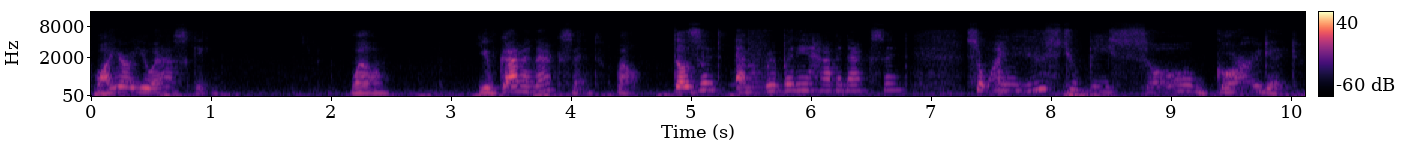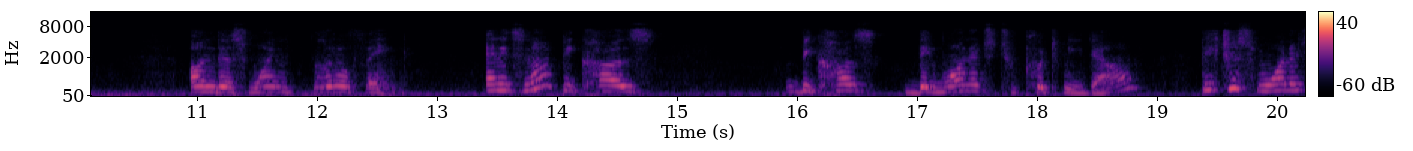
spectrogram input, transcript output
why are you asking? Well, you've got an accent. Well, doesn't everybody have an accent? So I used to be so guarded on this one little thing. And it's not because because they wanted to put me down. They just wanted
